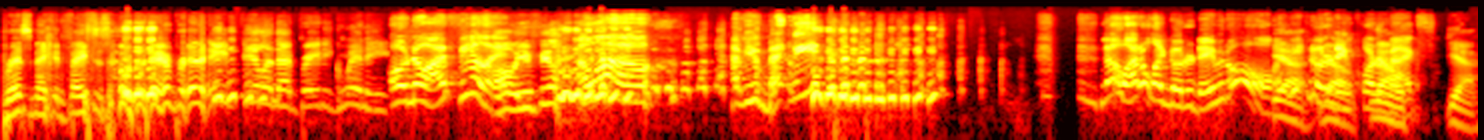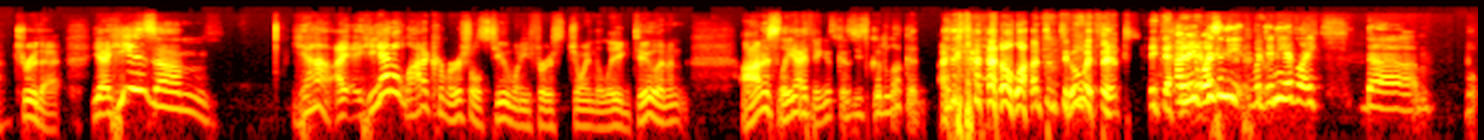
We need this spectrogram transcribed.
Britt's making faces over there. Britt ain't feeling that Brady Quinn. Oh no, I feel it. Oh, you feel it? Hello. Have you met me? no, I don't like Notre Dame at all. Yeah, I hate Notre no, Dame no. quarterbacks. yeah true that yeah he is um yeah i he had a lot of commercials too when he first joined the league too and honestly i think it's because he's good looking i think that had a lot to do with it I mean, wasn't he? everything Didn't he have like the um, Well,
